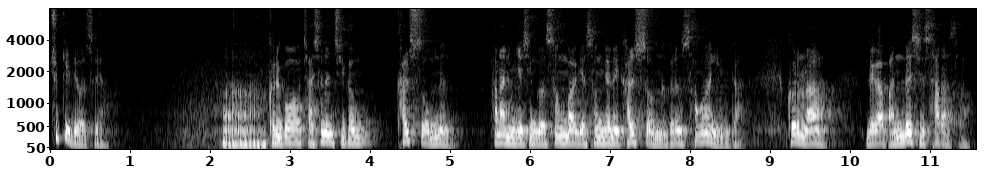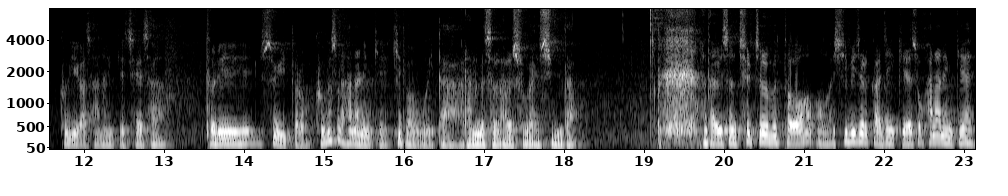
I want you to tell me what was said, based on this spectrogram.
죽게 되었어요. 아, 그리고 자신은 지금 갈 수 없는 하나님 계신 그 성막의 성전에 갈 수 없는 그런 상황입니다. 그러나 내가 반드시 살아서 거기 가서 하나님께 제사 드릴 수 있도록 그것을 하나님께 기도하고 있다라는 것을 알 수가 있습니다. 다윗은 7절부터 12절까지 계속 하나님께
